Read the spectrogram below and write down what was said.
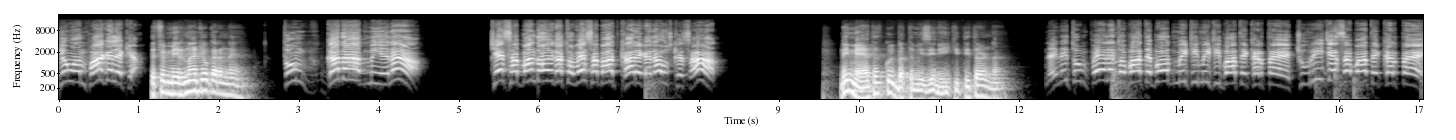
क्यों हम पागल है क्या ਤੇ ਫਿਰ ਮੇਰੇ ਨਾਲ ਕਿਉਂ ਕਰਨੇ तुम गधा आदमी है ना जैसा बंद होएगा तो वैसा बात करेगा ना उसके साथ ਨਹੀਂ ਮੈਂ ਤਾਂ ਕੋਈ ਬਦਤਮੀਜ਼ੀ ਨਹੀਂ ਕੀਤੀ ਤੁਹਾਡੇ ਨਾਲ नहीं नहीं तुम पहले तो बातें बहुत मीठी मीठी बातें करता है चूरी जैसा बातें करता है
